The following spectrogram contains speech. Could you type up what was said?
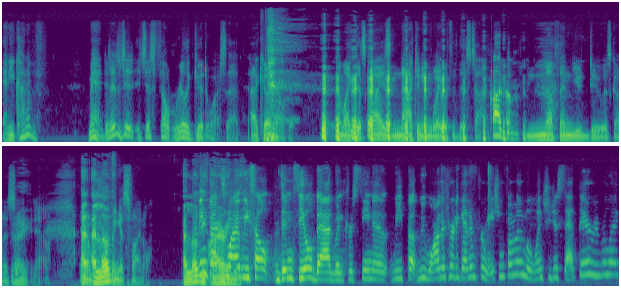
and you kind of, man, did it, it? It just felt really good to watch that. I couldn't help it. I'm like, this guy is not getting away with it this time. Fuck 'em. Nothing you do is going to save Right. you now. I- And I'm I love- hoping it's final. I I love think the that's irony. why we felt didn't feel bad when Christina we felt we wanted her to get information from him, but when she just sat there, we were like,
